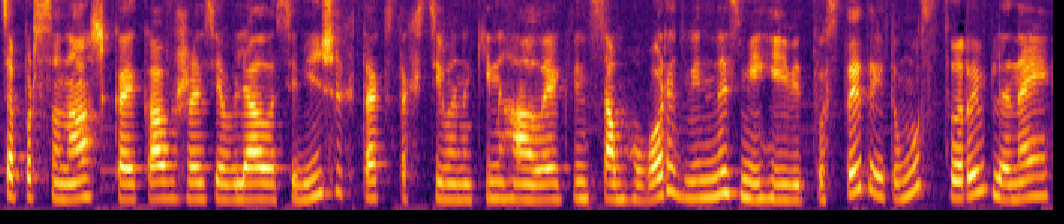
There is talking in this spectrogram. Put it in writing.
Це персонажка, яка вже з'являлася в інших текстах Стівена Кінга, але як він сам говорить, він не зміг її відпустити і тому створив для неї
